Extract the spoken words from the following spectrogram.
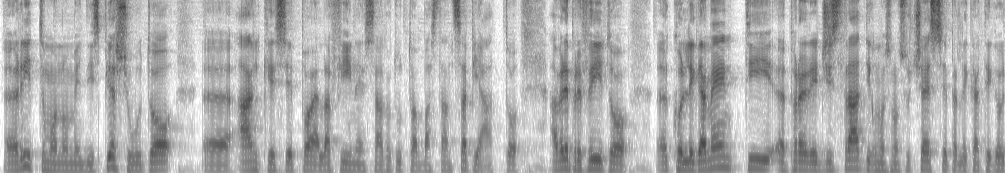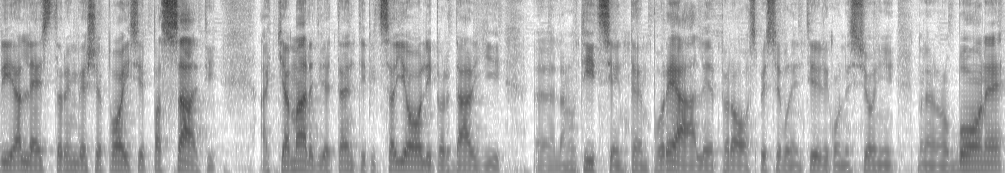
eh, ritmo non mi è dispiaciuto, eh, anche se poi alla fine è stato tutto abbastanza piatto. Avrei preferito eh, collegamenti eh, preregistrati come sono successe per le categorie all'estero, invece poi si è passati a chiamare direttamente i pizzaioli per dargli eh, la notizia in tempo reale, però spesso e volentieri le connessioni non erano buone,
